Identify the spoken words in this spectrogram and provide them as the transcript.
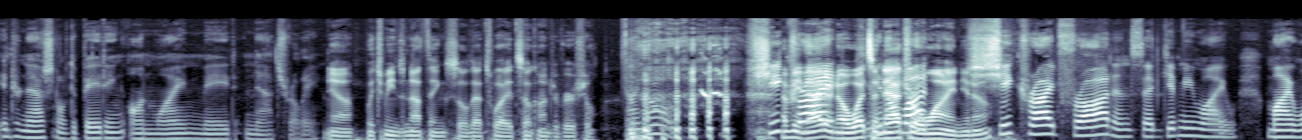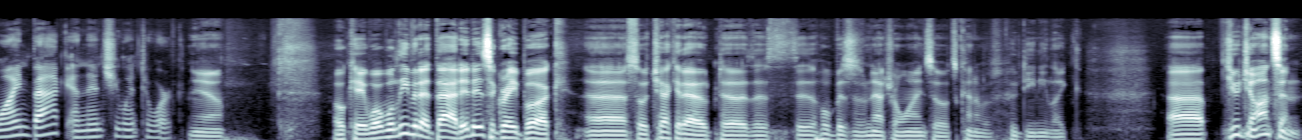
international debating on wine made naturally. Yeah, which means nothing, so that's why it's so controversial. I know. She I mean, cried, I don't know what's a know natural what? wine, you know? She cried fraud and said, "Give me my my wine back," and then she went to work. Yeah. Okay, well, we'll leave it at that. It is a great book, uh, so check it out. Uh, the the whole business of natural wine, so it's kind of Houdini like. Uh, Hugh Johnson.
